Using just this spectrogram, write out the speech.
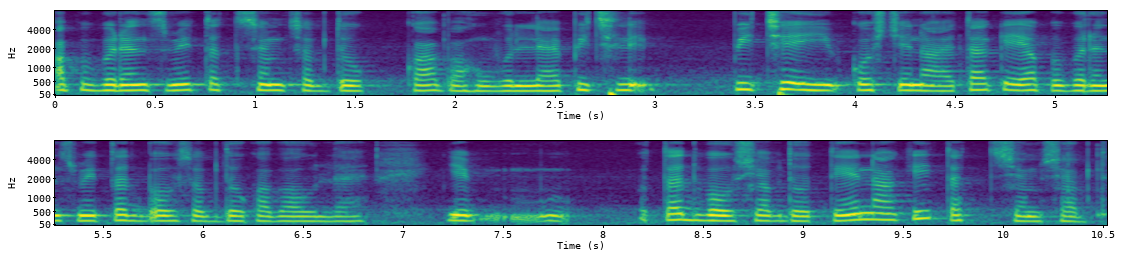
अपभ्रंश में तत्सम शब्दों का बाहुल्य है। पिछले, पीछे ही क्वेश्चन आया था कि अपभ्रंश में तद्भव शब्दों का बाहुल्य है। ये तद्भव शब्द होते हैं, ना कि तत्सम शब्द।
